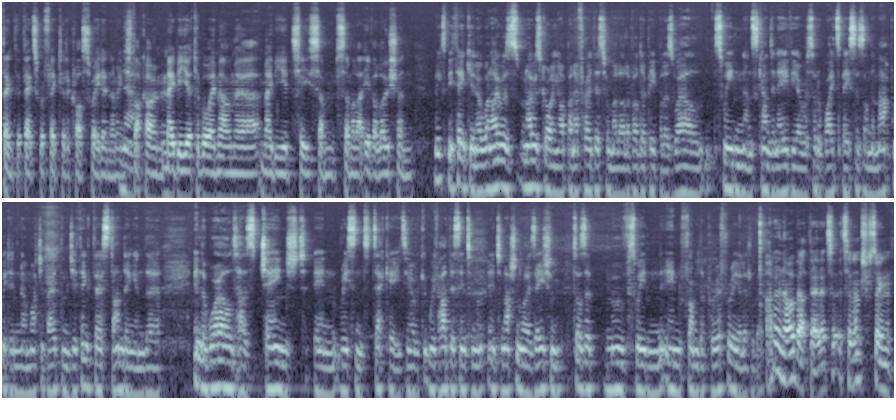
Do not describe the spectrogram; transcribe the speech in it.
think that that's reflected across Sweden. I mean, No. Stockholm, maybe Göteborg, Malmö, maybe you'd see some similar evolution. Makes me think, you know, when I was when I was growing up, and I've heard this from a lot of other people as well. Sweden and Scandinavia were sort of white spaces on the map. We didn't know much about them. Do you think they're standing in the in the world has changed in recent decades? You know, we've had this inter- internationalization. Does it move Sweden in from the periphery a little bit? I don't know about that. It's it's an interesting.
